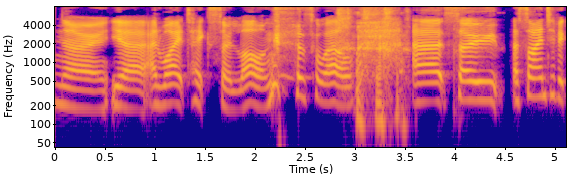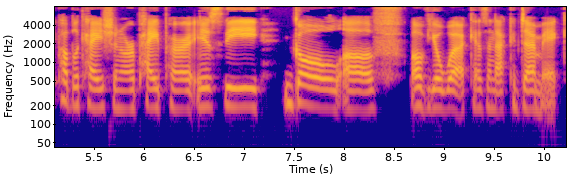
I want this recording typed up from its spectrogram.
No, yeah, and why it takes so long as well. uh, so, a scientific publication or a paper is the goal of of your work as an academic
